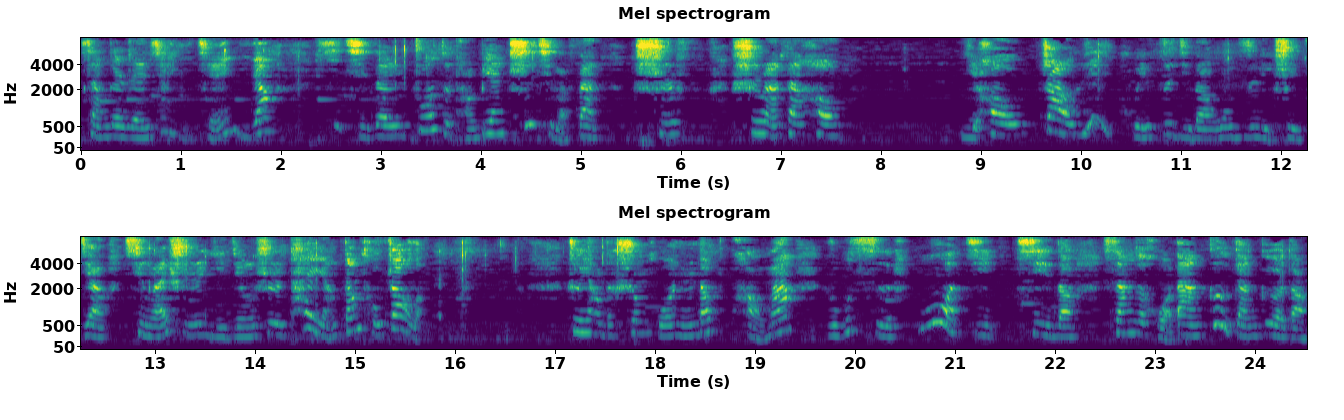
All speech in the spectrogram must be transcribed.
三个人像以前一样，一起在桌子旁边吃起了饭。吃吃完饭后。以后照例回自己的屋子里睡觉，醒来时已经是太阳当头照了。这样的生活难道不好吗？如此默契的三个伙伴各干各的，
